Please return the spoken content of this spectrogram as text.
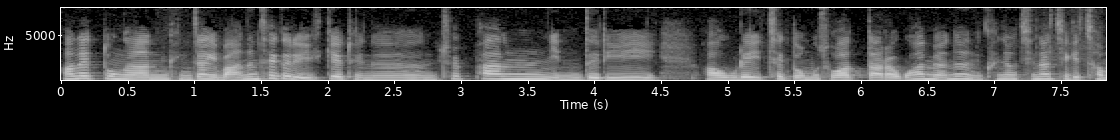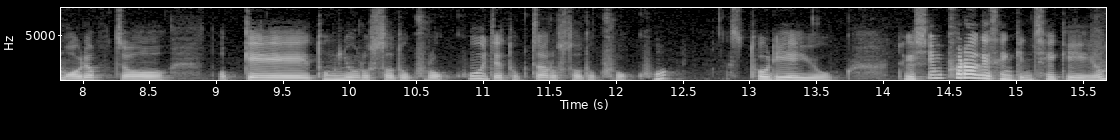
한 해 동안 굉장히 많은 책을 읽게 되는 출판인들이 아, 올해 이 책 너무 좋았다라고 하면은 그냥 지나치기 참 어렵죠. 업계 동료로서도 그렇고 이제 독자로서도 그렇고 스토리의 유혹 되게 심플하게 생긴 책이에요.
